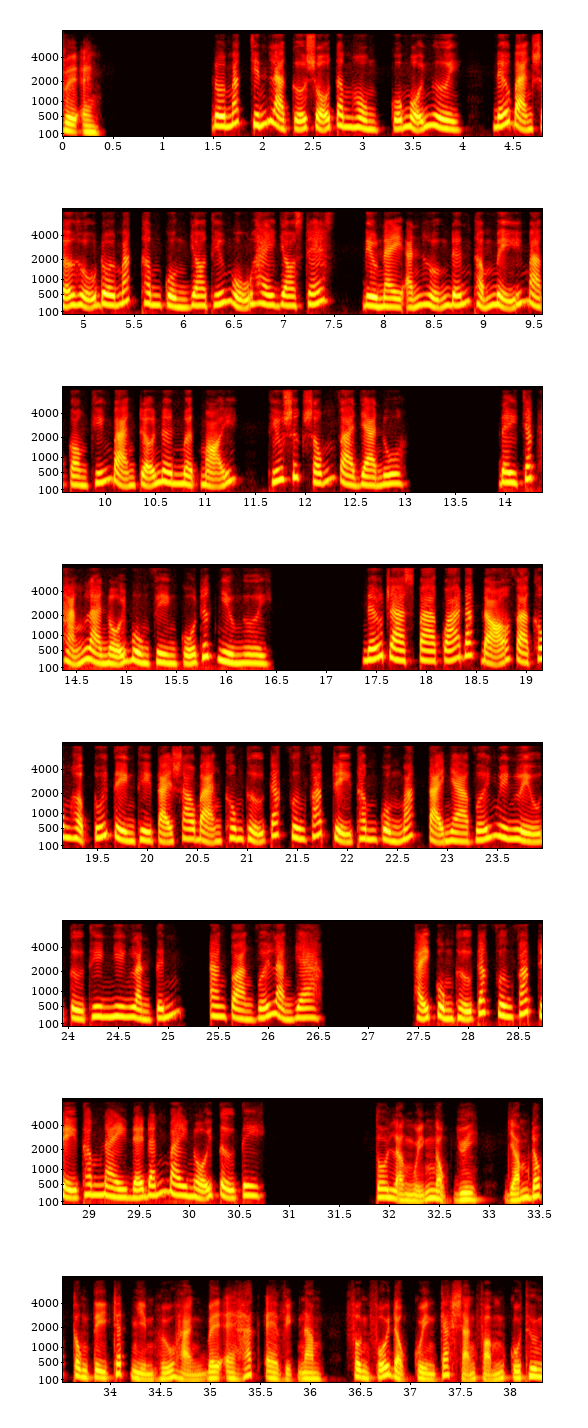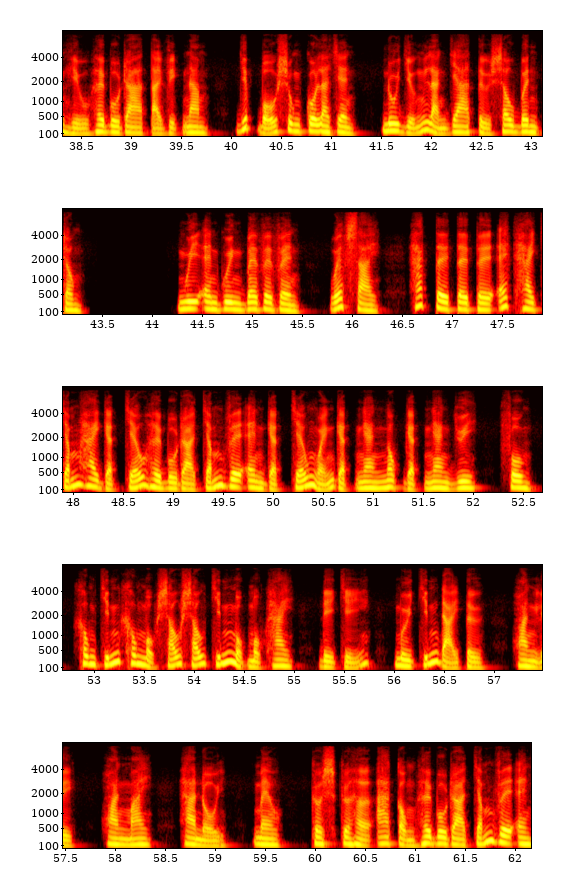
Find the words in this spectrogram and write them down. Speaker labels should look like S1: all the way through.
S1: vn
S2: đôi mắt chính là cửa sổ tâm hồn của mỗi người nếu bạn sở hữu đôi mắt thâm quần do thiếu ngủ hay do stress điều này ảnh hưởng đến thẩm mỹ mà còn khiến bạn trở nên mệt mỏi thiếu sức sống và già nua đây chắc hẳn là nỗi buồn phiền của rất nhiều người. Nếu ra spa quá đắt đỏ và không hợp túi tiền thì tại sao bạn không thử các phương pháp trị thâm quần mắt tại nhà với nguyên liệu từ thiên nhiên lành tính, an toàn với làn da? Hãy cùng thử các phương pháp trị thâm này để đánh bay nỗi tự ti.
S1: Tôi là Nguyễn Ngọc Duy, Giám đốc công ty trách nhiệm hữu hạn BEHE Việt Nam, phân phối độc quyền các sản phẩm của thương hiệu Hebora tại Việt Nam, giúp bổ sung collagen, nuôi dưỡng làn da từ sâu bên trong. Nguyen Nguyen BVVN, website https 2 2 gạch chéo hebora vn gạch chéo ngoãn gạch ngang ngọc gạch ngang duy phone 0901669112 địa chỉ 19 đại từ hoàng liệt hoàng mai hà nội mail a hebora vn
